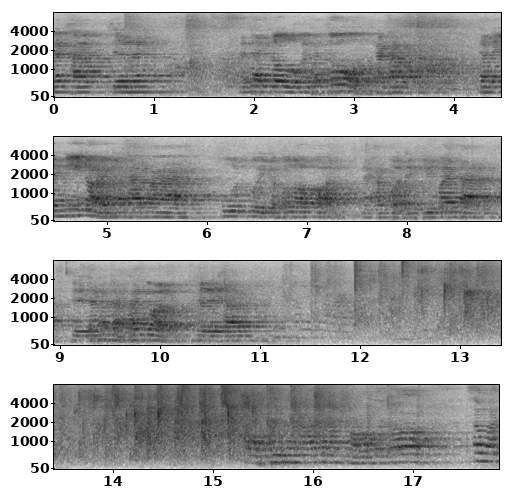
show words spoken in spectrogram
นะครับเชิญนะ อาจารย์โลอาจารย์โจ้นะครับอาจารย์เอมมี่หน่อยนะครับมาพูดคุยกับพวกเราก่อนนะครับก่อนจะคิวบ้านอาจาเชิอาจารย์ทั้งสามท่านก่อนเจอเลยครับขอบคุณนะคะอาจารย์ท็อแล้วก็สวัส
